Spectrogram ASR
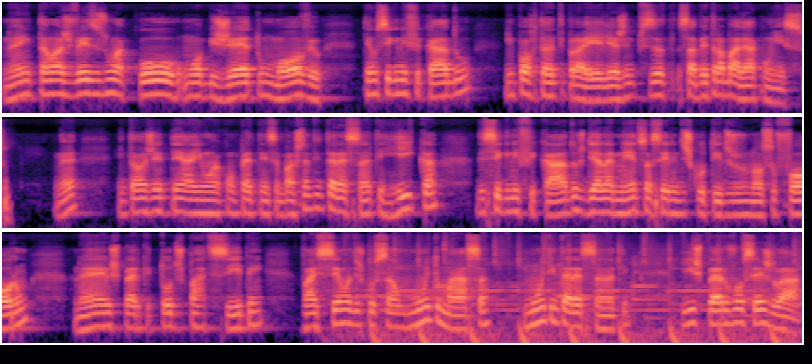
Né? Então, às vezes, uma cor, um objeto, um móvel tem um significado importante para ele e a gente precisa saber trabalhar com isso. Né? Então, a gente tem aí uma competência bastante interessante, rica de significados, de elementos a serem discutidos no nosso fórum né? Eu espero que todos participem. Vai ser uma discussão muito massa, muito interessante e espero vocês lá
